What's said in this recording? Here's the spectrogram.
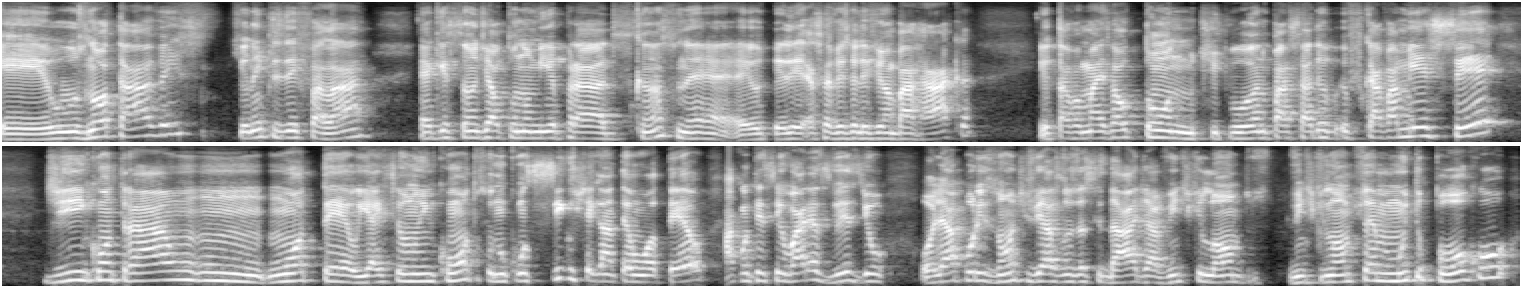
É, os notáveis, que eu nem precisei falar, é a questão de autonomia para descanso, né? Eu, essa vez eu levei uma barraca, eu estava mais autônomo. Tipo, ano passado eu, eu, ficava a mercê de encontrar um, um, um, hotel. E aí, se eu não encontro, se eu não consigo chegar até um hotel, aconteceu várias vezes de eu olhar para o horizonte e ver as luzes da cidade a 20 quilômetros. 20 quilômetros é muito pouco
